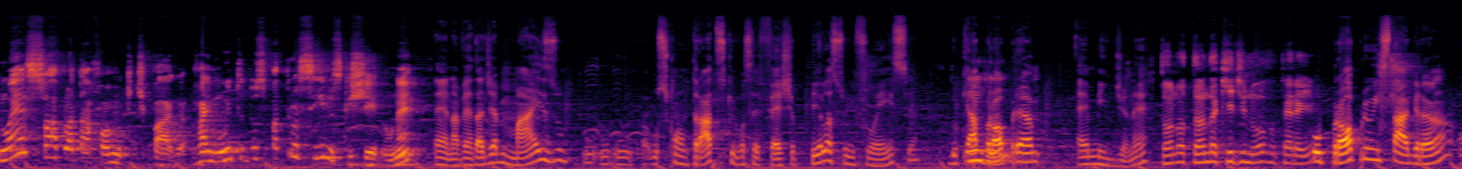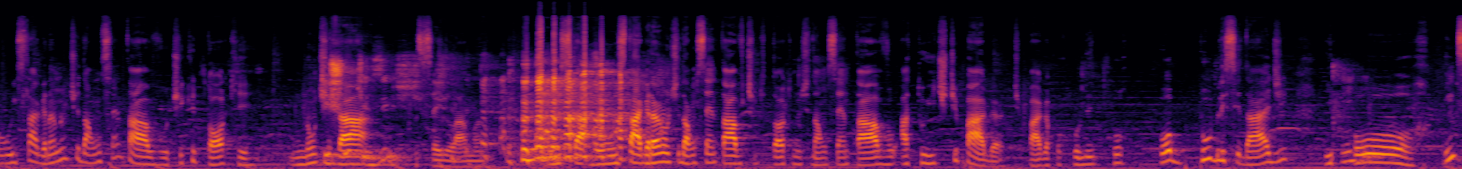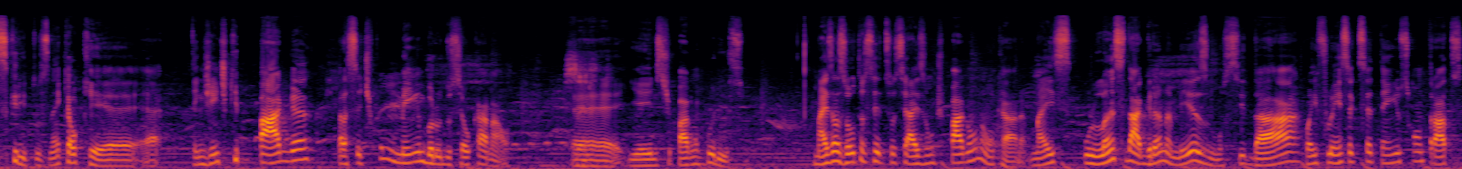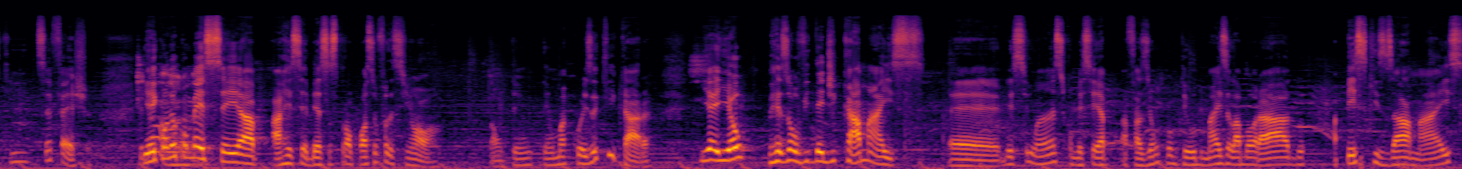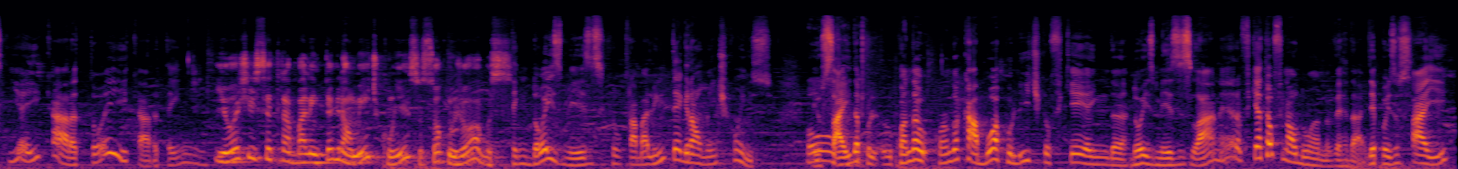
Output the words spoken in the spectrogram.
não é só a plataforma que te paga, vai muito dos patrocínios que chegam, né? É, na verdade é mais o- o- o- os contratos que você fecha pela sua influência do que a Uhum. própria é, mídia, né? Tô anotando aqui de novo, pera aí. O próprio Instagram, o Instagram não te dá um centavo, o TikTok não te Que dá. existe. Sei lá, mano. O, Insta- o Instagram não te dá um centavo, o TikTok não te dá um centavo, a Twitch te paga. Te paga por- por publicidade e Uhum. por inscritos, né? Que é o quê? É- é- tem gente que paga pra ser tipo um membro do seu canal. É, e aí eles te pagam por isso. Mas as outras redes sociais não te pagam, não, cara. Mas o lance da grana mesmo se dá com a influência que você tem e os contratos que você fecha. Que e aí, quando eu hora. comecei a, a receber essas propostas, eu falei assim: ó, então tem, tem uma coisa aqui, cara. E aí eu resolvi dedicar mais é, nesse lance, comecei a, a fazer um conteúdo mais elaborado, a pesquisar mais. E aí, cara, tô aí, cara. Tem, E hoje você trabalha integralmente com isso? Só com jogos? tem dois meses que eu trabalho integralmente com isso. Pô, eu saí da política. Quando, quando acabou a política, eu fiquei ainda dois meses lá, né? Eu fiquei até o final do ano, na verdade. Depois eu saí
